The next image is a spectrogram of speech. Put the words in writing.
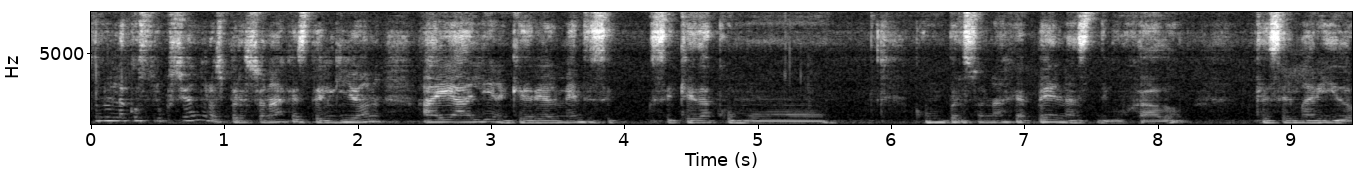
Bueno, en la construcción de los personajes del guion hay alguien que realmente se, se queda como, como un personaje apenas dibujado, que es el marido,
